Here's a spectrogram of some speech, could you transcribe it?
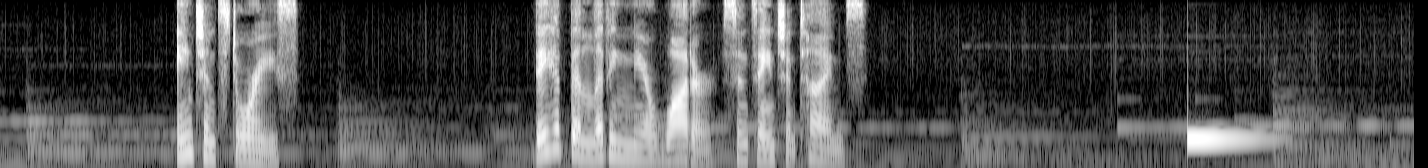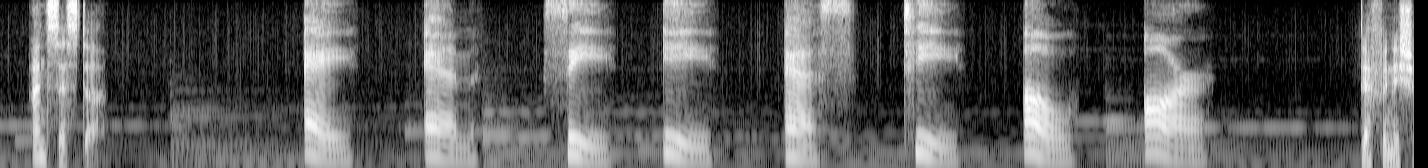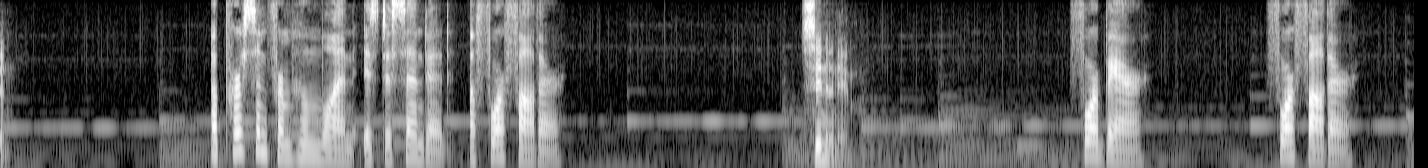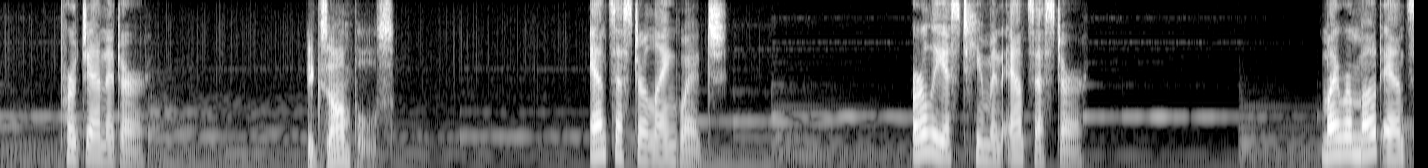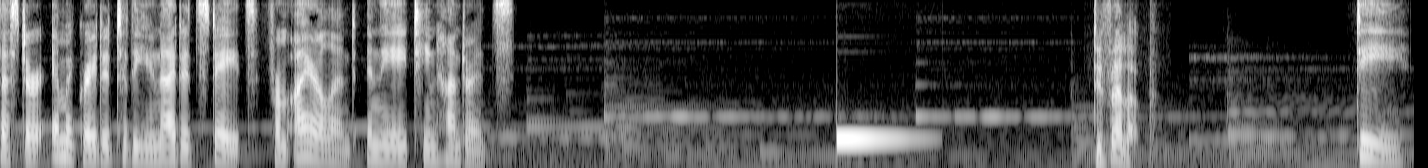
Ancient stories. They have been living near water since ancient times. Ancestor A N C E S T O R Definition A person from whom one is descended, a forefather. Synonym Forebear, Forefather, Progenitor. Examples Ancestor language. Earliest human ancestor. My remote ancestor immigrated to the United States from Ireland in the 1800s. Develop. D.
